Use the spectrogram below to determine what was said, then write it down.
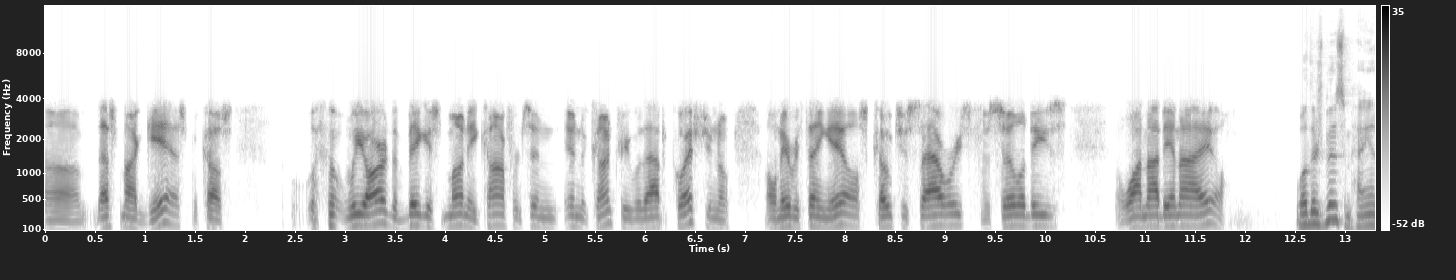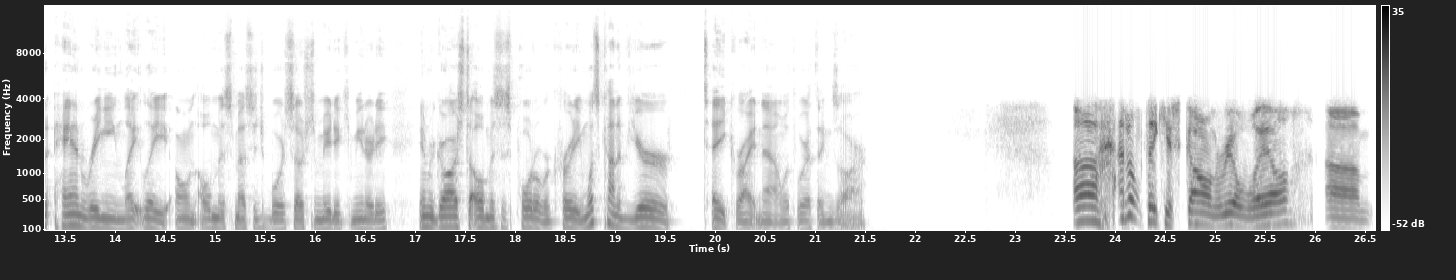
um, that's my guess because we are the biggest money conference in in the country without a question on on everything else: coaches' salaries, facilities. Why not NIL? Well, there's been some hand, wringing lately on Ole Miss message board, social media community in regards to Ole Miss's portal recruiting. What's kind of your take right now with where things are? Uh, I don't think it's gone real well. Um,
